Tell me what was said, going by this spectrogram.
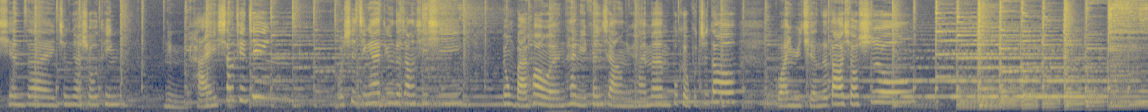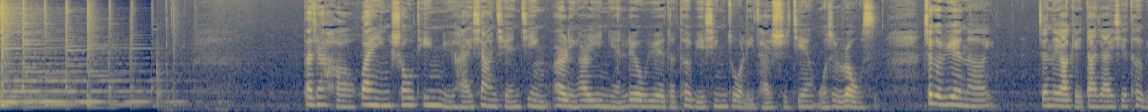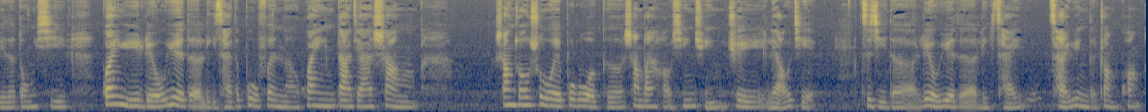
现在正在收听《女孩向前进》，我是紧爱听的张茜茜，用白话文和你分享女孩们不可不知道关于钱的大小事哦。大家好，欢迎收听《女孩向前进》二零二一年六月的特别星座理财时间，我是 Rose。这个月呢，真的要给大家一些特别的东西。关于六月的理财的部分呢，欢迎大家上商周数位部落格上班好心情去了解自己的六月的理财财运的状况。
